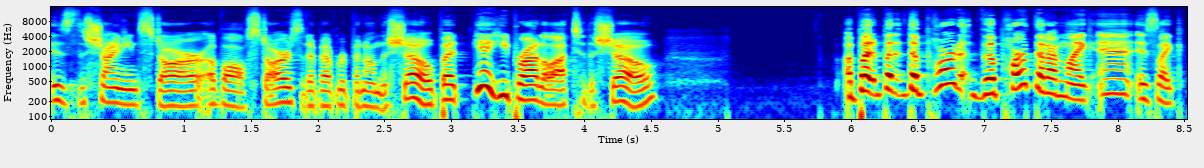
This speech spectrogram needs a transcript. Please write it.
is the shining star of all stars that have ever been on the show. But yeah, he brought a lot to the show. Uh, but but the part the part that I'm like eh is like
